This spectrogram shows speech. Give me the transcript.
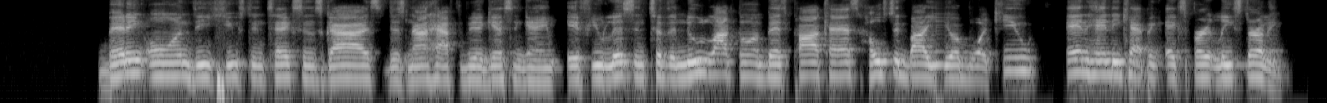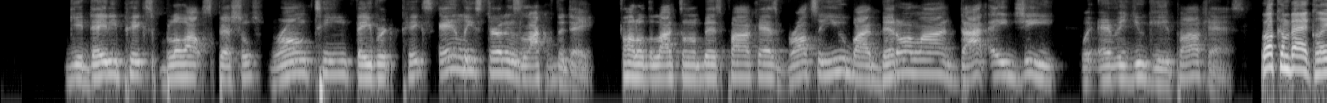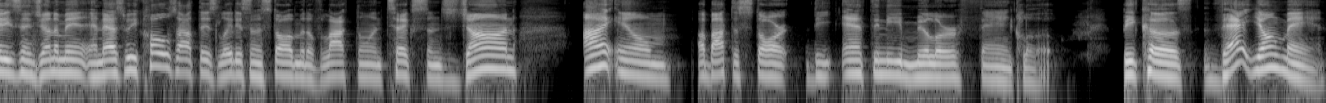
Betting on the Houston Texans, guys, does not have to be a guessing game. If you listen to the new Locked On Bets podcast hosted by your boy Q and handicapping expert Lee Sterling, get daily picks, blowout specials, wrong team favorite picks, and Lee Sterling's lock of the day. Follow the Locked On Bets podcast brought to you by betonline.ag wherever you get podcasts. Welcome back, ladies and gentlemen. And as we close out this latest installment of Locked On Texans, John, I am about to start the Anthony Miller fan club because that young man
